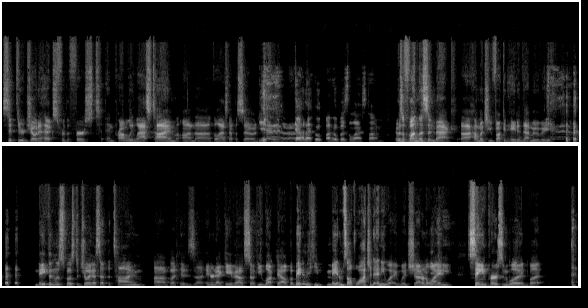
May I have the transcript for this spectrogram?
sit through Jonah Hex for the first and probably last time on uh, the last episode. Yeah, and, uh, God, I hope I hope it's the last time. It was a fun listen back. Uh, how much you fucking hated that movie. Nathan was supposed to join us at the time, uh, but his uh, internet gave out, so he lucked out. But made him he made himself watch it anyway, which I don't know why any sane person would, but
